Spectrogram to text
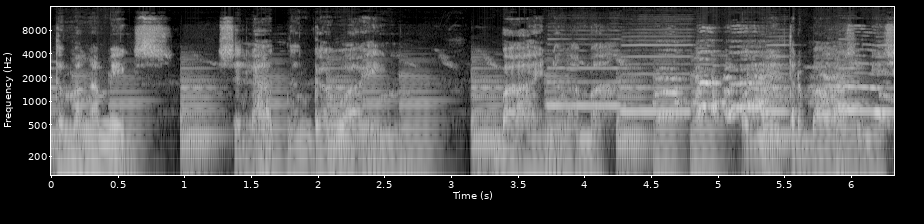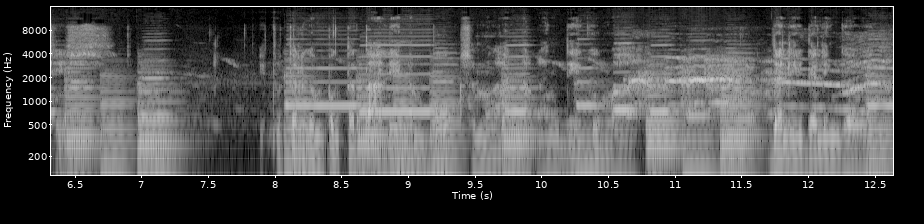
Ito mga megs, sa lahat ng gawaing bahay ng ama, pag may trabaho si misis, ito talagang pagtatali ng buhok sa mga anak ang hindi ko madali-daling gawin.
